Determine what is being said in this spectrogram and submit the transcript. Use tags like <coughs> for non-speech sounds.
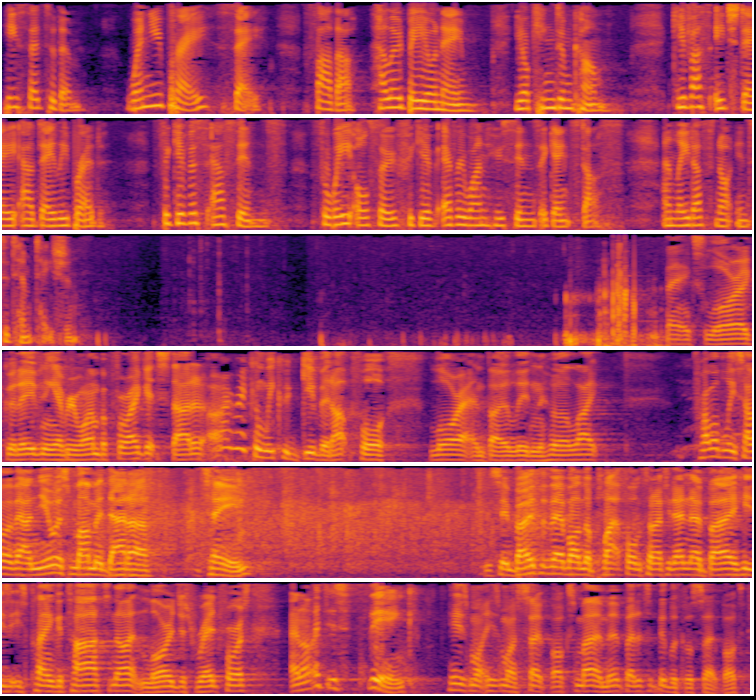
He said to them, When you pray, say, Father, hallowed be your name, your kingdom come. Give us each day our daily bread Forgive us our sins, for we also forgive everyone who sins against us, and lead us not into temptation. Thanks, Laura. Good evening, everyone. Before I get started, I reckon we could give it up for Laura and Bo Lydon, who are like probably some of our newest mum and dada team. You've seen both of them on the platform tonight. If you don't know Bo, he's, he's playing guitar tonight, and Laura just read for us. And I just think, here's my, here's my soapbox moment, but it's a biblical soapbox.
